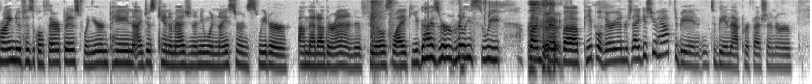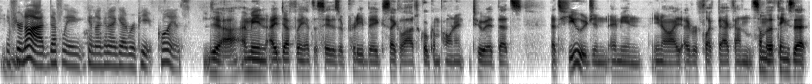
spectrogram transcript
crying to a physical therapist when you're in pain, I just can't imagine anyone nicer and sweeter on that other end. It feels like you guys are a really sweet bunch of uh, people, very understanding. I guess you have to be in, to be in that profession, or if you're not, definitely gonna gonna get repeat clients. Yeah, I mean, I definitely have to say there's a pretty big psychological component to it that's that's huge. And I mean, you know, I, I reflect back on some of the things that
